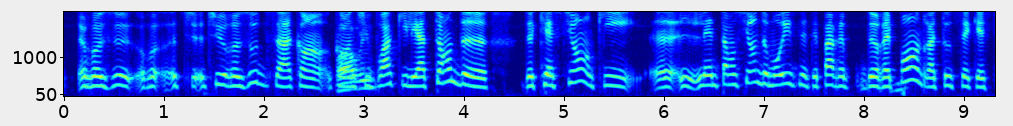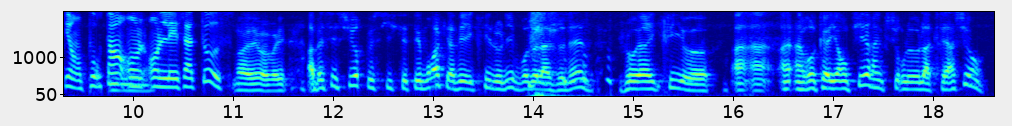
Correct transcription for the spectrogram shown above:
tu, résous ça quand, quand ah tu vois qu'il y a tant de, de questions qui euh, l'intention de Moïse n'était pas de répondre à toutes ces questions. Pourtant, on, mmh. les a tous. Oui, oui, oui. Ah ben c'est sûr que si c'était moi qui avais écrit le livre de la Genèse, j'aurais écrit euh, un, recueil entier sur la création.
